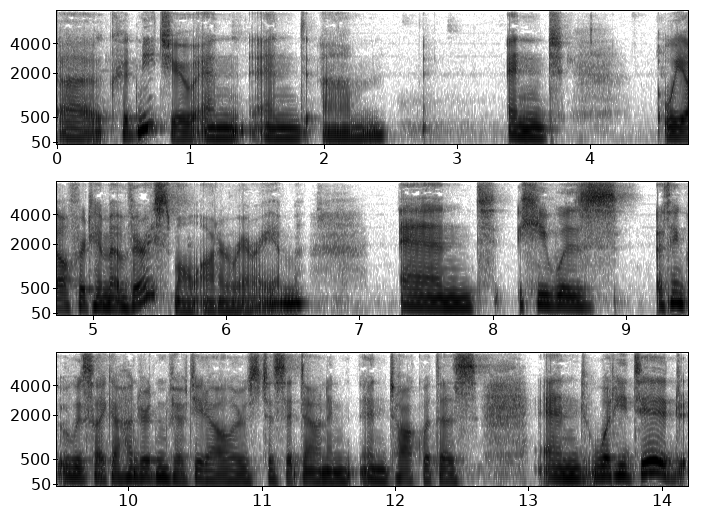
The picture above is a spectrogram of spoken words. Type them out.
uh, could meet you. And and um, and we offered him a very small honorarium, and he was. I think it was like $150 to sit down and, and talk with us. And what he did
